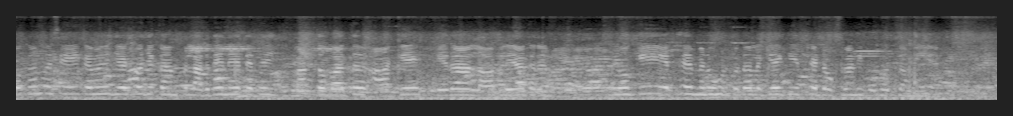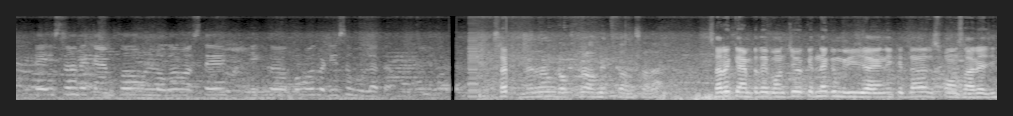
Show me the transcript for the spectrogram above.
ਲੋਕਾਂ ਨੂੰ ਅਸੀਂ ਇਹ ਕਹਾਂਗੇ ਜਿਹੋ ਜਿਹੇ ਕੈਂਪ ਲੱਗਦੇ ਨੇ ਤੇ ਇੱਥੇ ਵੱਧ ਤੋਂ ਵੱਧ ਆ ਕੇ ਇਹਦਾ ਲਾਭ ਲਿਆ ਕਰਨ ਕਿਉਂਕਿ ਇੱਥੇ ਮੈਨੂੰ ਹੁਣ ਪਤਾ ਲੱਗਿਆ ਕਿ ਇੱਥੇ ਡਾਕਟਰਾਂ ਦੀ ਬਹੁਤ ਕਮੀ ਹੈ ਤੇ ਇਸ ਤਰ੍ਹਾਂ ਦੇ ਕੈਂਪ ਲੋਕਾਂ ਵਾਸਤੇ ਇੱਕ ਬਹੁਤ ਵੱਡੀ ਸਹੂਲਤ ਹੈ ਸਰ ਮੇਰਾ ਨਾਮ ਡਾਕਟਰ ਅਮਿਤ ਕੰਸਲ ਹੈ ਸਰ ਕੈਂਪ ਤੇ ਪਹੁੰਚੇ ਹੋ ਕਿੰਨੇ ਕੁ ਮਰੀਜ਼ ਆਏ ਨੇ ਕਿੱਦਾਂ ਦਾ ਰਿਸਪੌਂਸ ਆ ਰਿਹਾ ਜੀ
